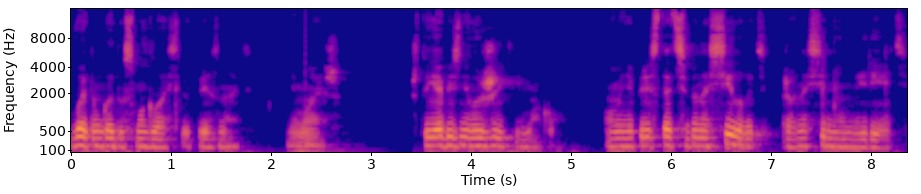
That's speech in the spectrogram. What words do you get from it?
В этом году смогла себе признать. Понимаешь? Что я без него жить не могу. У меня перестать себя насиловать равносильно умереть.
